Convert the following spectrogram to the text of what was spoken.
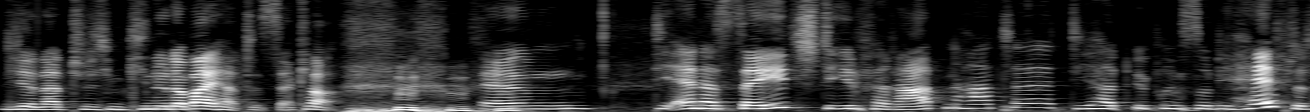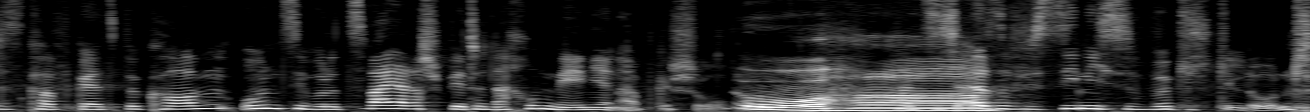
Die er natürlich im Kino dabei hatte, ist ja klar. ähm, die Anna Sage, die ihn verraten hatte, die hat übrigens nur die Hälfte des Kopfgelds bekommen und sie wurde zwei Jahre später nach Rumänien abgeschoben. Oha. Hat sich also für sie nicht so wirklich gelohnt.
